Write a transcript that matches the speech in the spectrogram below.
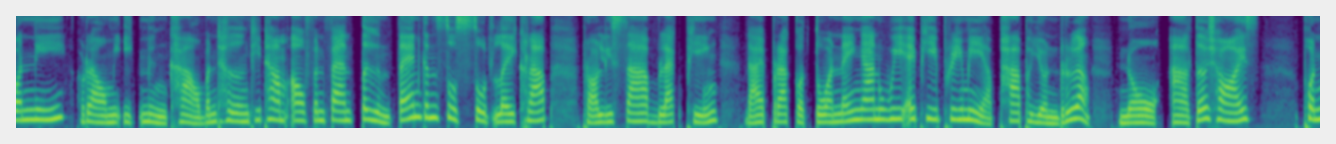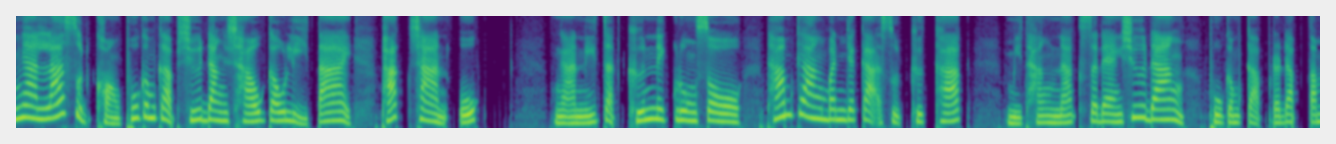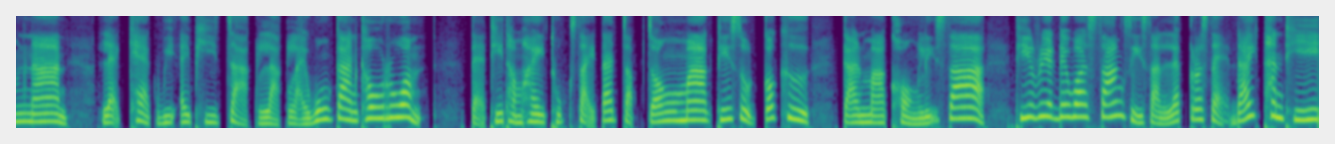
วันนี้เรามีอีกหนึ่งข่าวบันเทิงที่ทำเอาแฟนๆ ตื่นเต้นกันสุดๆ เลยครับ เพราะลิซ่า Blackpink ได้ปรากฏตัวในงาน VIP Premiere ภาพยนตร์เรื่อง No Other Choice ผลงานล่าสุดของผู้กำกับชื่อดังชาวเกาหลีใต้ พักชานอุก งานนี้จัดขึ้นในกรุงโซลท่ามกลางบรรยากาศสุดคึกคัก มีทั้งนักแสดงชื่อดัง ผู้กำกับระดับตำนาน และแขก VIP จากหลากหลายวงการเข้าร่วม แต่ที่ทำให้ทุกสายตาจับจ้องมากที่สุดก็คือ การมาของลิซ่า ที่เรียกได้ว่าสร้างสีสันและกระแสได้ทันที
